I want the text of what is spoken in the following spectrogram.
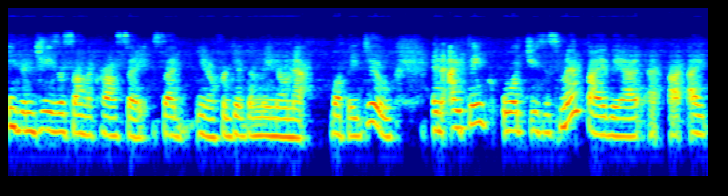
even Jesus on the cross say, said, you know, forgive them, they know not what they do. And I think what Jesus meant by that, I, I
